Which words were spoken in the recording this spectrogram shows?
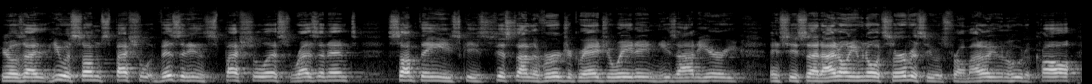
He goes, I, uh, he was some special visiting specialist, resident, something. He's, he's just on the verge of graduating, he's out of here. And she said, I don't even know what service he was from. I don't even know who to call.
